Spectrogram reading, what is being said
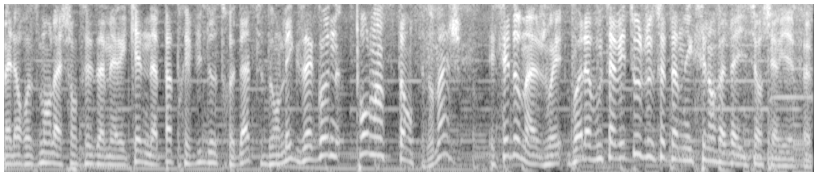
Malheureusement, la chanteuse américaine n'a pas prévu d'autres dates dans l'Hexagone pour l'instant. C'est dommage. Et c'est dommage, oui. Voilà, vous savez tout. Je vous souhaite un excellent réveil sur Chéri FM.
